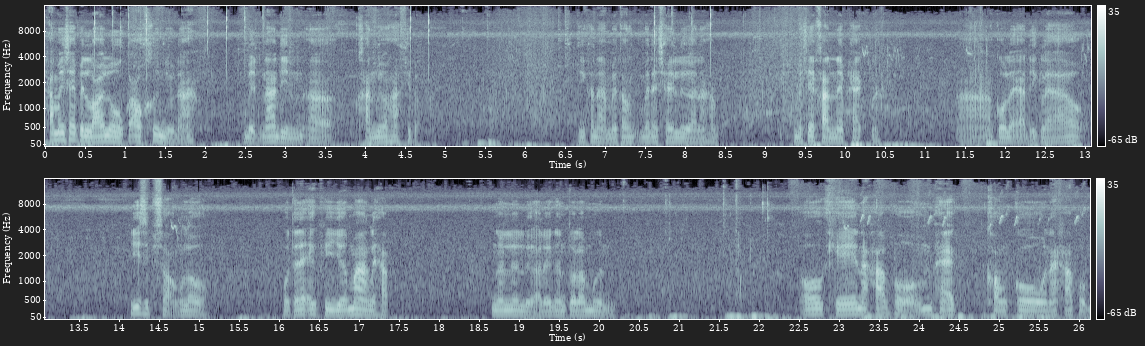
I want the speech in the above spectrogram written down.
ถ้าไม่ใช่เป็นร้อยโลก็เอาขึ้นอยู่นะ เบ็ดหน้าดินเอ่อคันเวห้าสิบอะนี่ขนาดไม่ต้องไม่ได้ใช้เรือนะครับ ไม่ใช่คันในแพ็คนะ อ่าโกลแอดอีกแล้ว 22 โลโหแต่ได้ XP เยอะมากเลยครับ เงินเหลือๆเลยเงินตัวละหมื่น โอเคนะครับผมแพ็คของโกนะครับผม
